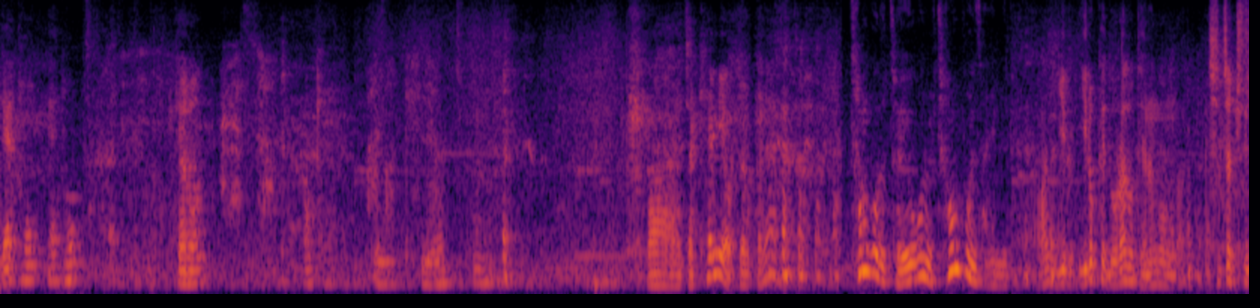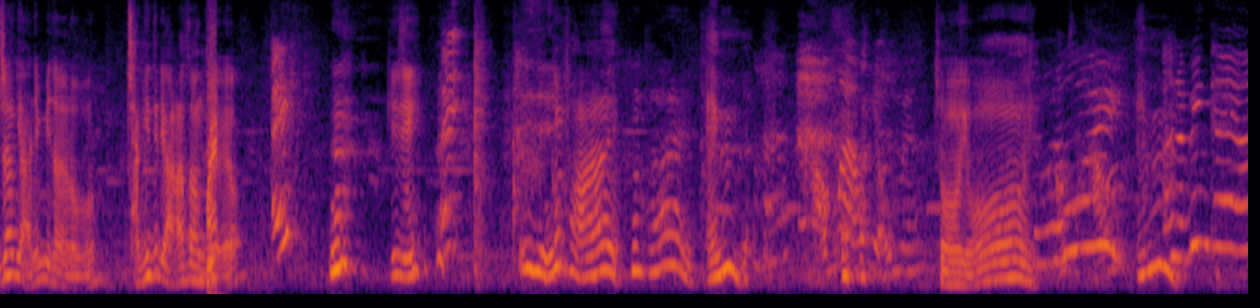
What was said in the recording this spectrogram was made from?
Kết thúc, kết thúc. 결혼. 오케이. 와 진짜 케미 어쩔 거냐 진짜. 참고로 저희 오늘 처음 본 사진입니다. 아니 이, 이렇게 놀아도 되는 건가? 진짜 주작이 아닙니다 여러분. 자기들이 알아서 한 거예요. 에이. 이지? em Ổng mà, ổng dụ mà trời ơi ôi em anh là biến thế á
